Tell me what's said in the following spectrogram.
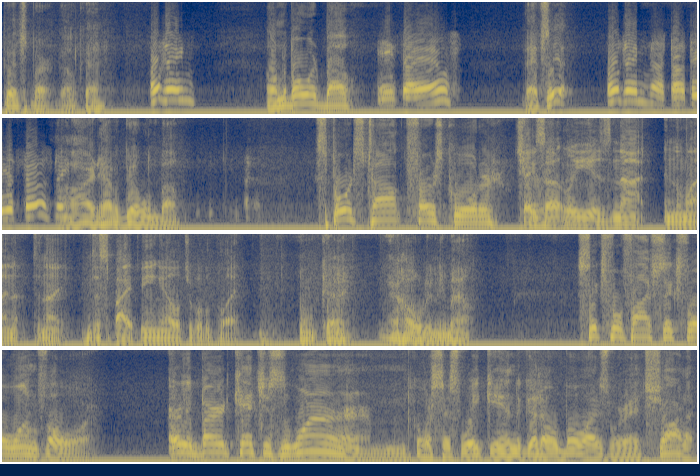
Pittsburgh, okay. Okay. On the board, Bo. Anything else? That's it. Okay, I'll talk to you Thursday. All right, have a good one, Bo. Sports Talk, first quarter. Chase Utley is not in the lineup tonight, despite being eligible to play. Okay, they're holding him out. 645-6414. Early bird catches the worm. Of course, this weekend, the good old boys were at Charlotte.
